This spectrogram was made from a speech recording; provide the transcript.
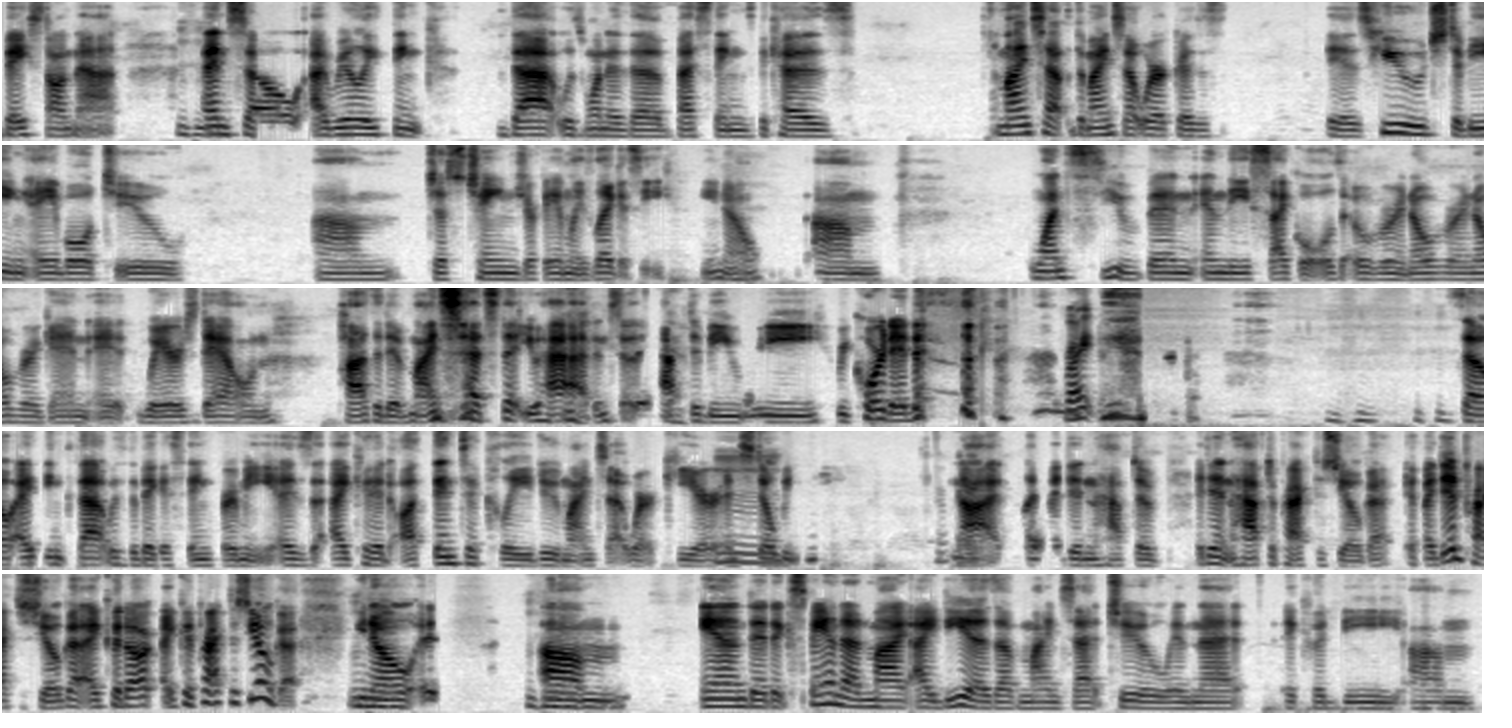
based on that. Mm-hmm. And so I really think that was one of the best things because mindset the mindset work is is huge to being able to um, just change your family's legacy you know? Um, once you've been in these cycles over and over and over again it wears down positive mindsets that you had. And so they have to be re-recorded. Right so I think that was the biggest thing for me is I could authentically do mindset work here mm. and still be me. Okay. Not like I didn't have to I didn't have to practice yoga. If I did practice yoga, I could I could practice yoga. Mm-hmm. You know, it, mm-hmm. um and it expanded my ideas of mindset too in that it could be um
